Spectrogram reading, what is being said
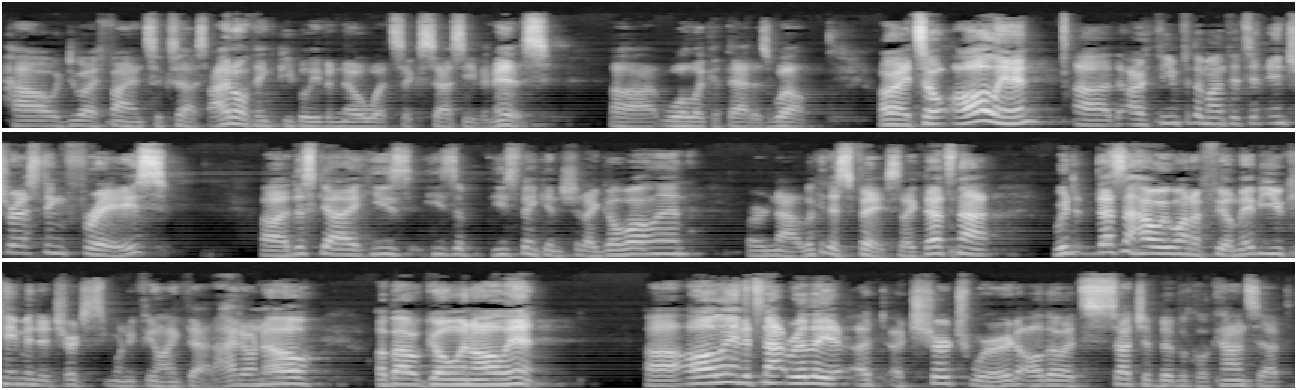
how do I find success? I don't think people even know what success even is. Uh, we'll look at that as well. All right, so all in, uh, our theme for the month, it's an interesting phrase. Uh, this guy, he's, he's, a, he's thinking, should I go all in or not? Look at his face. Like, that's not, we, that's not how we want to feel. Maybe you came into church this morning feeling like that. I don't know about going all in. Uh, all in, it's not really a, a church word, although it's such a biblical concept.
